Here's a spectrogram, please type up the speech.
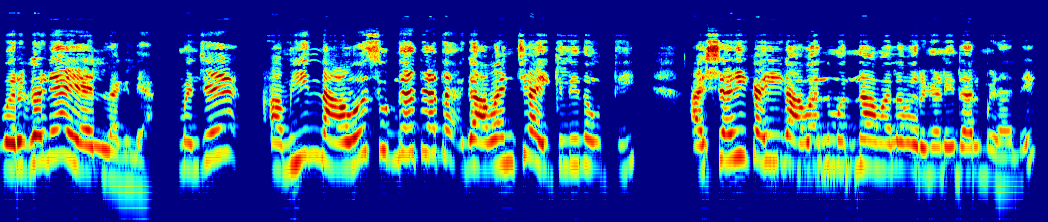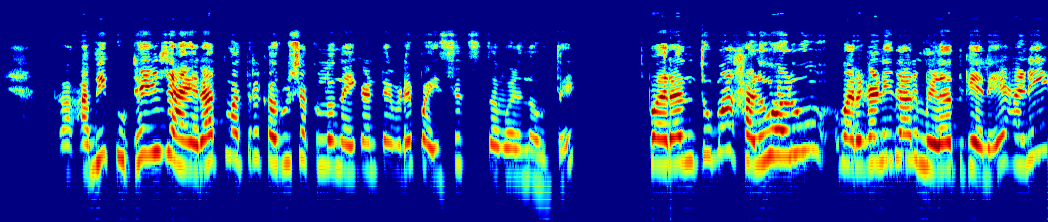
वर्गण्या यायला लागल्या. म्हणजे आम्ही नावं सुद्धा त्या गावांची ऐकली नव्हती. अशाही काही गावांमधनं आम्हाला वर्गणीदार मिळाले. आम्ही कुठेही जाहिरात मात्र करू शकलो नाही कारण तेवढे पैसेच जवळ नव्हते. परंतु मग हळूहळू वर्गणीदार मिळत गेले आणि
